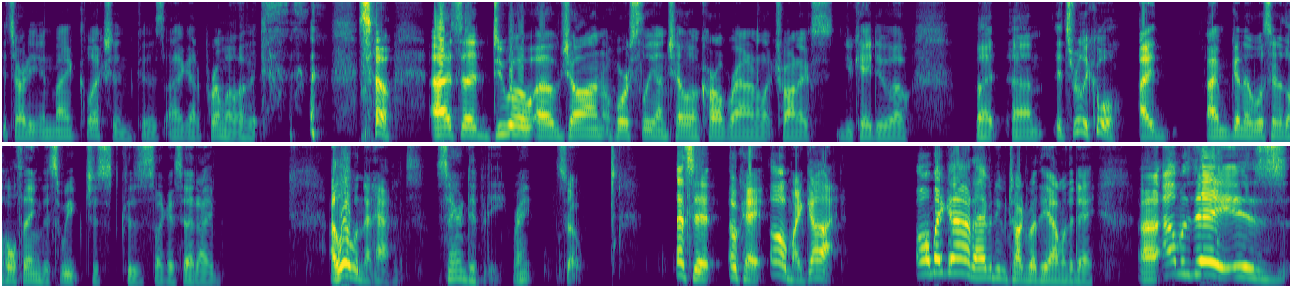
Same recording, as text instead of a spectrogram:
it's already in my collection because I got a promo of it. so uh, it's a duo of John Horsley on cello and Carl Brown on electronics, UK duo. But um, it's really cool. I I'm gonna listen to the whole thing this week just because, like I said, I I love when that happens. Serendipity, right? So that's it. Okay. Oh my God. Oh my God. I haven't even talked about the album of the day. Uh, album of the day is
